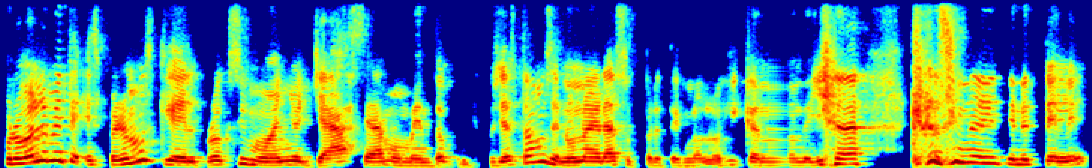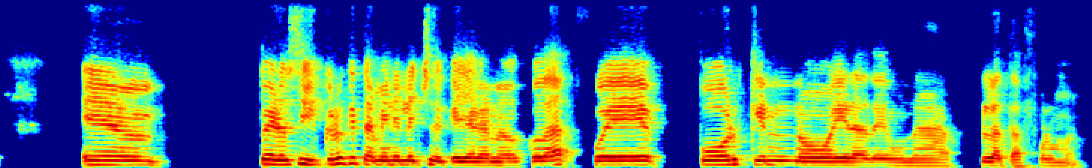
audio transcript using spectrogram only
Probablemente esperemos que el próximo año ya sea momento, porque pues ya estamos en una era súper tecnológica donde ya casi nadie tiene tele. Eh, pero sí, creo que también el hecho de que haya ganado Coda fue porque no era de una plataforma.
